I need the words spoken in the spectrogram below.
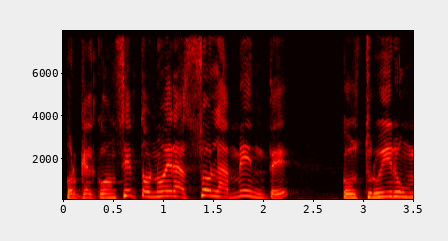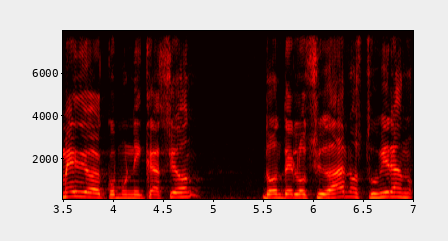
porque el concepto no era solamente construir un medio de comunicación donde los ciudadanos tuvieran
